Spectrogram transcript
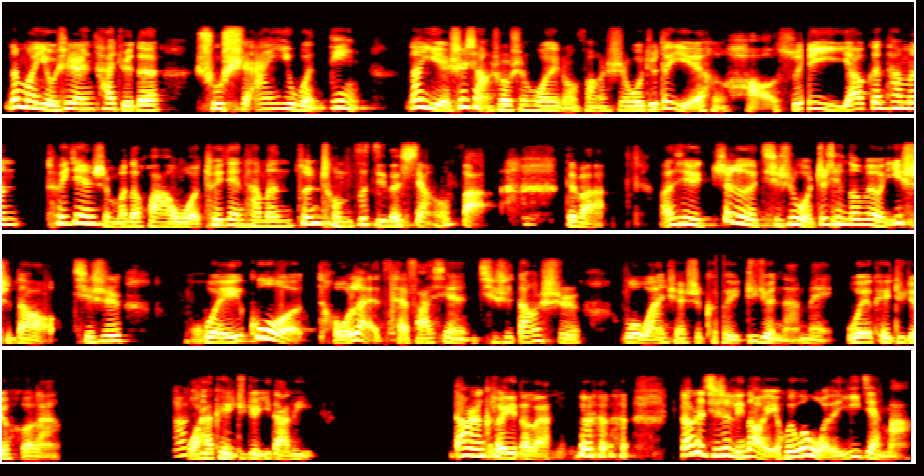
那么有些人他觉得舒适、安逸、稳定，那也是享受生活的一种方式，我觉得也很好。所以要跟他们推荐什么的话，我推荐他们遵从自己的想法，对吧？而且这个其实我之前都没有意识到，其实。回过头来才发现，其实当时我完全是可以拒绝南美，我也可以拒绝荷兰，我还可以拒绝意大利，当然可以的了。当时其实领导也会问我的意见嘛。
